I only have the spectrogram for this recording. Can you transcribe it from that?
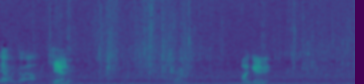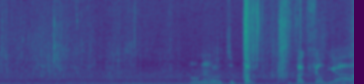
That one go out? Yeah. I'll get it. Oh no, it's a bug bug filled yaw.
